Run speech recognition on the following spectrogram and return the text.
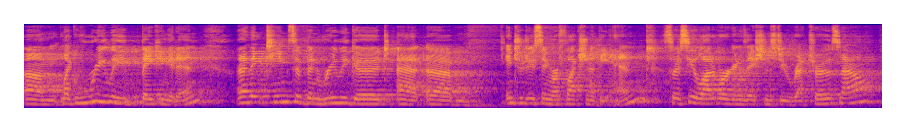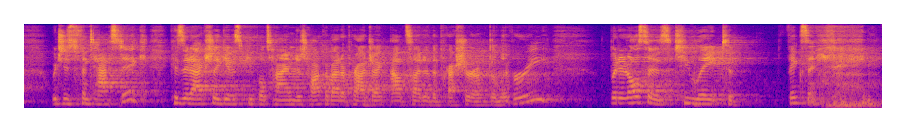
Um, like really baking it in. And I think teams have been really good at um, introducing reflection at the end. So I see a lot of organizations do retros now, which is fantastic because it actually gives people time to talk about a project outside of the pressure of delivery. But it also is too late to fix anything.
